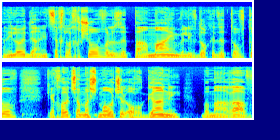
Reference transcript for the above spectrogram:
אני לא יודע, אני צריך לחשוב על זה פעמיים ולבדוק את זה טוב-טוב, כי יכול להיות שהמשמעות של אורגני במערב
